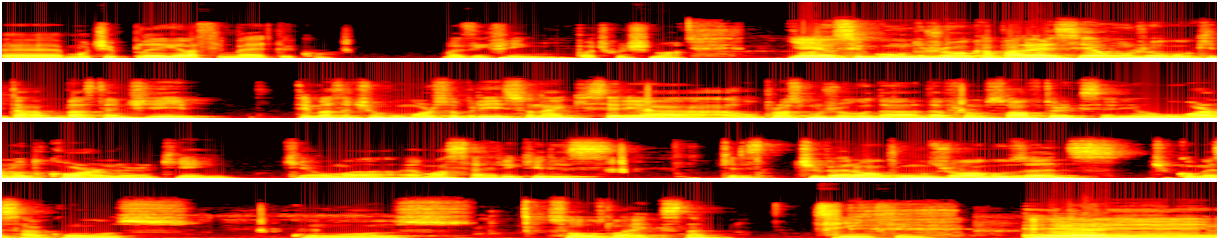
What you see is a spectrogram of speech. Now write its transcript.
é, multiplayer assimétrico. Mas enfim, hum. pode continuar. E aí o segundo jogo que aparece é um jogo que tá bastante. Tem bastante rumor sobre isso, né? Que seria o próximo jogo da, da From Software, que seria o Armored Corner, que, que é, uma, é uma série que eles, que eles tiveram alguns jogos antes de começar com os, com os Souls Likes, né? Sim, sim. É, é.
